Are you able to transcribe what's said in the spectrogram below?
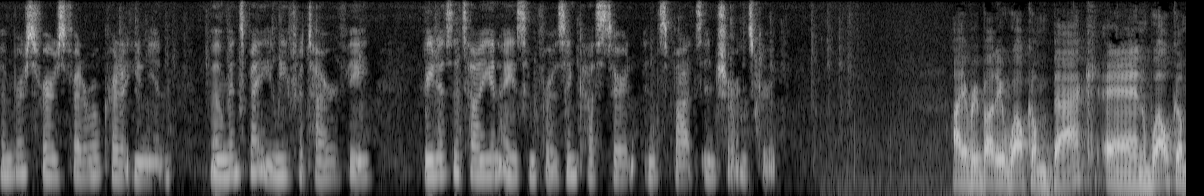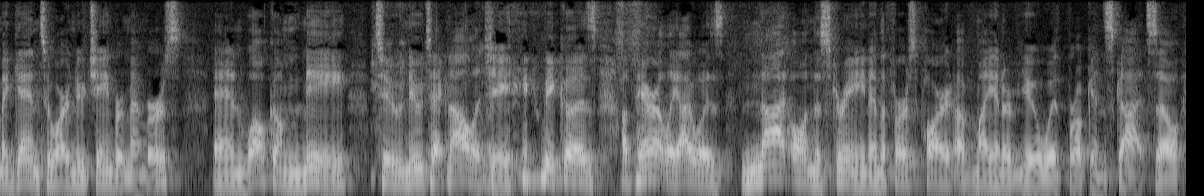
Members First Federal Credit Union, Moments by Amy Photography, Rita's Italian Ice and Frozen Custard, and Spots Insurance Group. Hi, everybody. Welcome back, and welcome again to our new chamber members. And welcome me to new technology because apparently I was not on the screen in the first part of my interview with Brooke and Scott. So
